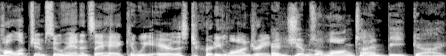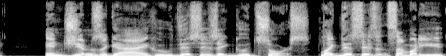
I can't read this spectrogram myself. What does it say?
call up Jim Souhan and say, hey, can we air this dirty laundry? and Jim's a longtime beat guy. And Jim's a guy who this is a good source. Like this isn't somebody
